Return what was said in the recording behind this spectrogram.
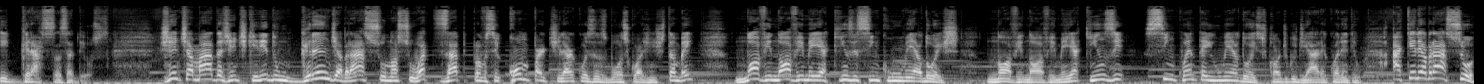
E graças a Deus. Gente amada, gente querida, um grande abraço. Nosso WhatsApp para você compartilhar coisas boas com a gente também. 996155162. 996155162. Código de área 41. Aquele abraço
